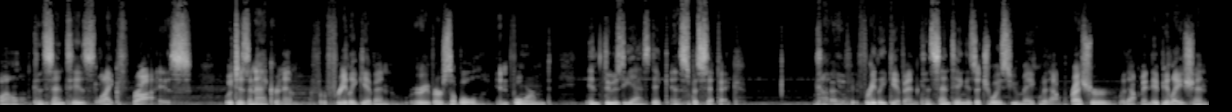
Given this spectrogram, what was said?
Well, consent is like FRIES, which is an acronym for freely given, reversible, informed, enthusiastic, and specific. Freely given, consenting is a choice you make without pressure, without manipulation,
